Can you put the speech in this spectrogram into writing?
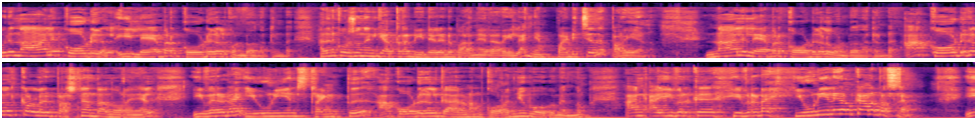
ഒരു നാല് കോഡുകൾ ഈ ലേബർ കോഡുകൾ കൊണ്ടുവന്നിട്ടുണ്ട്. അതിനെക്കുറിച്ചൊന്നും എനിക്ക് അത്ര ഡീറ്റെയിൽ ആയിട്ട് പറഞ്ഞു തരാൻ അറിയില്ല ഞാൻ പഠിച്ചത് പറയുകയാണ്. നാല് ലേബർ കോഡുകൾ കൊണ്ടുവന്നിട്ടുണ്ട്. ആ കോഡുകൾക്കുള്ളൊരു പ്രശ്നം എന്താണെന്ന് പറഞ്ഞാൽ ഇവരുടെ യൂണിയൻ സ്ട്രെങ്ത് ആ കോഡുകൾ കാരണം കുറഞ്ഞു പോകുമെന്നും ഇവർക്ക് ഇവരുടെ യൂണിയനുകൾക്കാണ് പ്രശ്നം. ഈ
